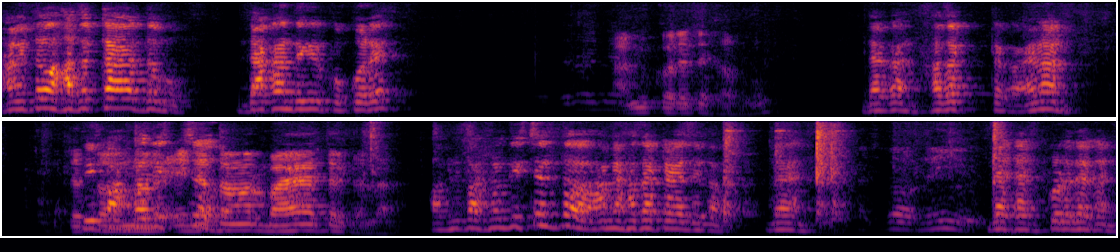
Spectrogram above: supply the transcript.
আমি তো হাজার টাকা দেব দোকান থেকে কো করে আমি করে দেখাব দোকান হাজার টাকা না তো আমার এটা তো আমার বায়াতের খেলা আপনি পাঁচশো দিচ্ছেন তো আমি হাজার টাকা দিলাম দেন দেখান করে দেখান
